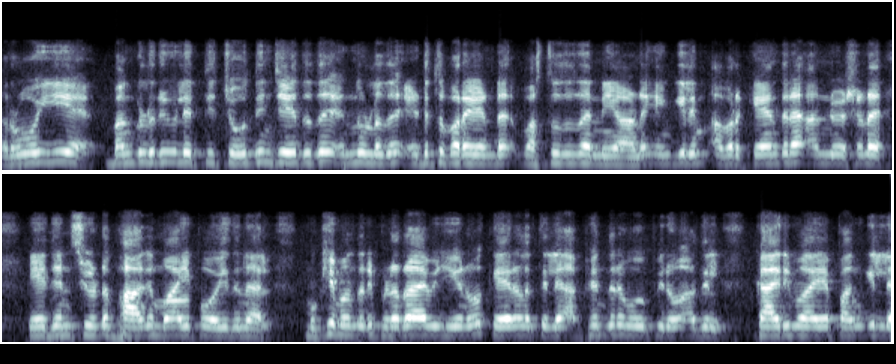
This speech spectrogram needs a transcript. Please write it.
റോയിയെ ബംഗളൂരുവിലെത്തി ചോദ്യം ചെയ്തത് എന്നുള്ളത് എടുത്തു പറയേണ്ട വസ്തുത തന്നെയാണ്. എങ്കിലും അവർ കേന്ദ്ര അന്വേഷണ ഏജൻസിയുടെ ഭാഗമായി പോയതിനാൽ മുഖ്യമന്ത്രി പിണറായി വിജയനോ കേരളത്തിലെ ആഭ്യന്തര വകുപ്പിനോ അതിൽ കാര്യമായ പങ്കില്ല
